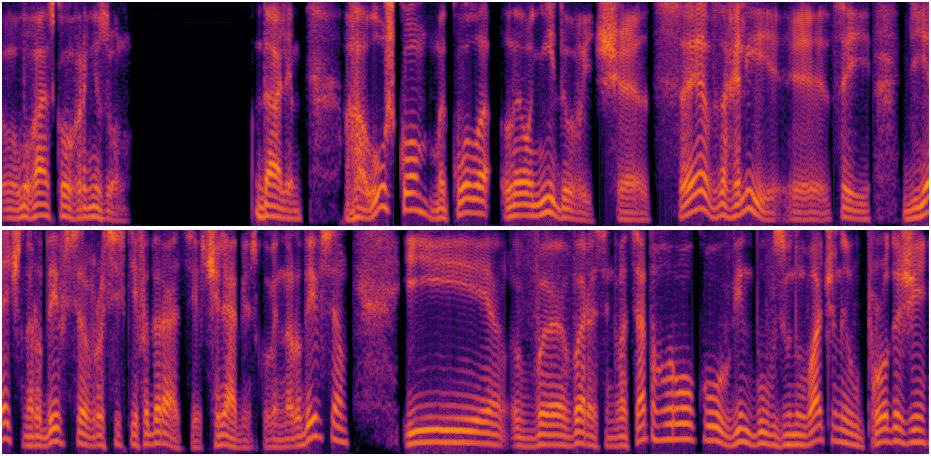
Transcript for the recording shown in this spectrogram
Луганського гарнізону. Далі Галушко Микола Леонідович. Е, Це взагалі е, цей діяч народився в Російській Федерації, в Челябінську він народився, і в вересні 20-го року він був звинувачений у продажі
